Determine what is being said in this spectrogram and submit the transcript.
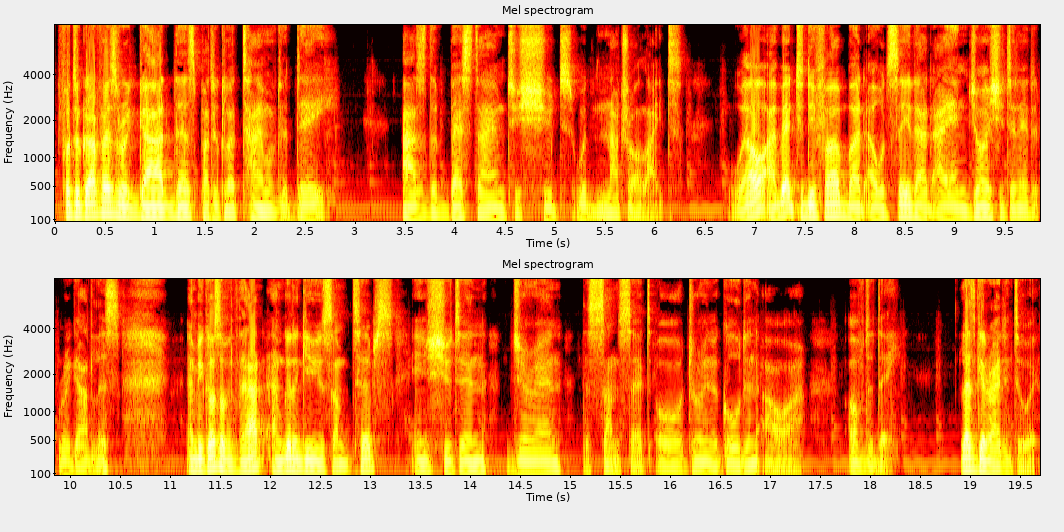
Photographers regard this particular time of the day as the best time to shoot with natural light. Well, I beg to differ, but I would say that I enjoy shooting it regardless. And because of that, I'm going to give you some tips in shooting during the sunset or during the golden hour of the day. Let's get right into it.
